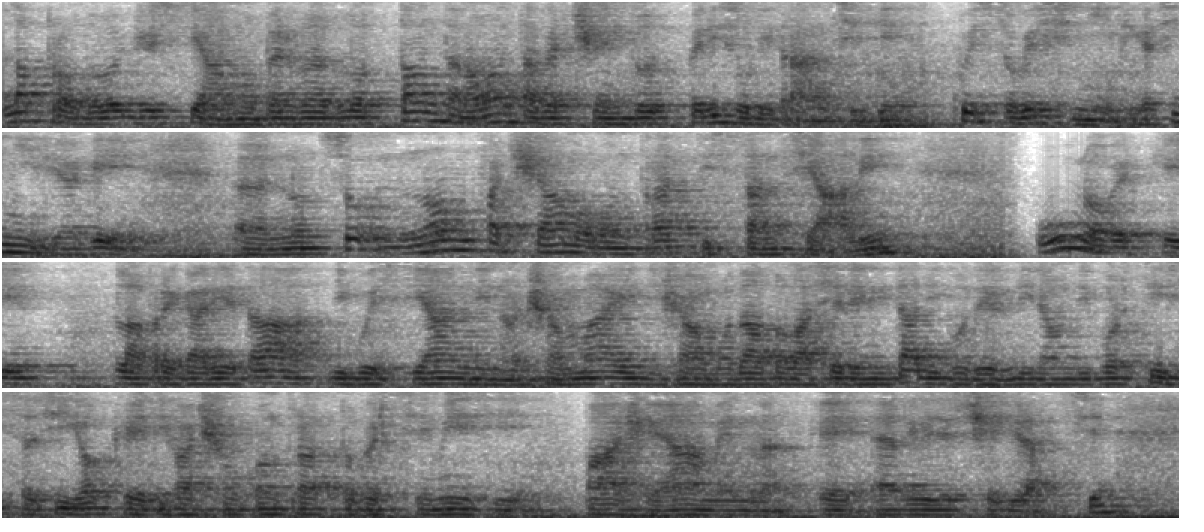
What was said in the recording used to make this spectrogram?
l'approdo lo gestiamo per l'80-90% per i soli transiti. Questo che significa? Significa che eh, non, so, non facciamo contratti stanziali, uno perché la precarietà di questi anni non ci ha mai diciamo, dato la serenità di poter dire a un diportista sì ok ti faccio un contratto per sei mesi, pace, amen e arrivederci grazie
